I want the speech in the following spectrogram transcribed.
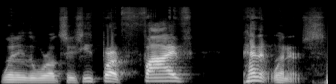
winning the World Series. He's brought five pennant winners.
